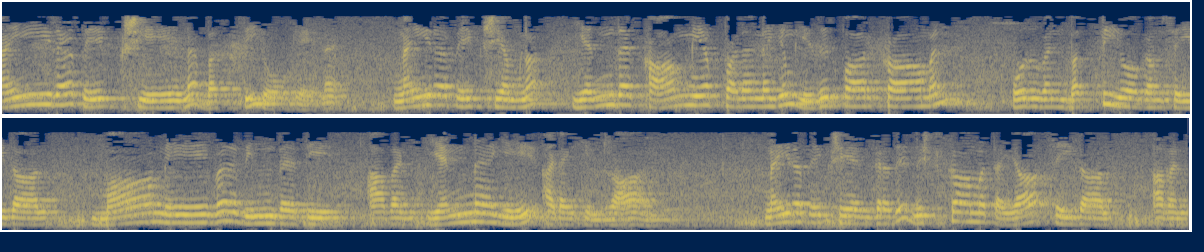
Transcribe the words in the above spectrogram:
நைரபேக்ஷேன பக்தி யோகேன நைரபேக்ஷியம்னா எந்த காமிய பலனையும் எதிர்பார்க்காமல் ஒருவன் பக்தி யோகம் செய்தால் மாமேவ விந்ததி. அவன் என்னையே அடைகின்றான். நைரபேட்சைங்கிறது நிஷ்காமதையா செய்தால் அவன்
